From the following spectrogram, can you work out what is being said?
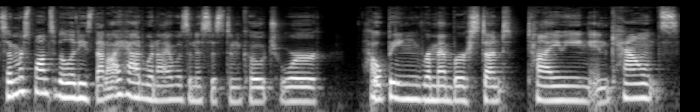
Some responsibilities that I had when I was an assistant coach were helping remember stunt timing and counts.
